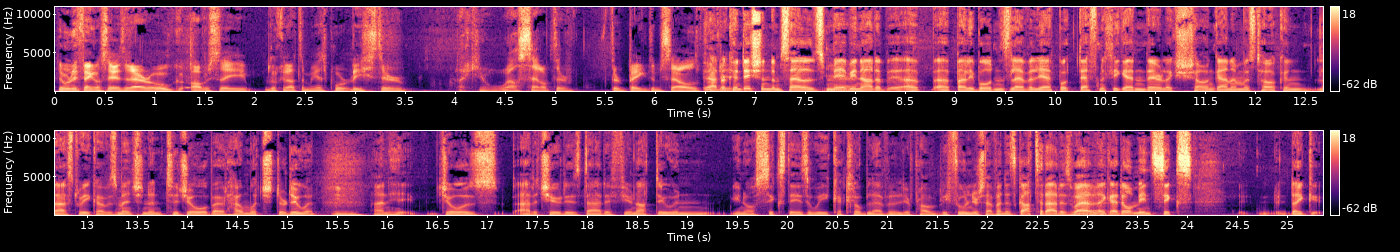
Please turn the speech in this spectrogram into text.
The only thing I'll say is that Óg, obviously, looking at them against Port they're like you know well set up. They're they're big themselves. Yeah, they're they, conditioned themselves. Maybe Yeah. not at Ballyboden's level yet, but definitely getting there. Like Sean Gannon was talking last week, I was mentioning to Joe about how much they're doing, Mm. and he, Joe's attitude is that if you're not doing, you know, six days a week at club level, you're probably fooling yourself, and it's got to that as well. Yeah. Like I don't mean six. Like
